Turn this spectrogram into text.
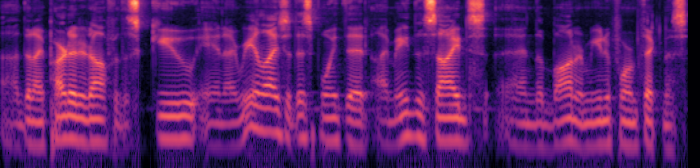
Uh, then I parted it off with a skew and I realized at this point that I made the sides and the bottom uniform thickness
